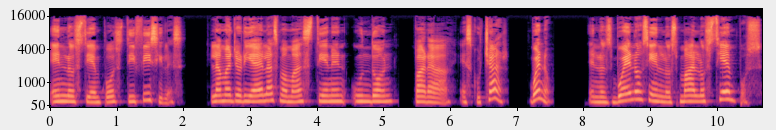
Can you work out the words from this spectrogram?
en los tiempos difíciles. La mayoría de las mamás tienen un don para escuchar. Bueno, en los buenos y en los malos tiempos.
